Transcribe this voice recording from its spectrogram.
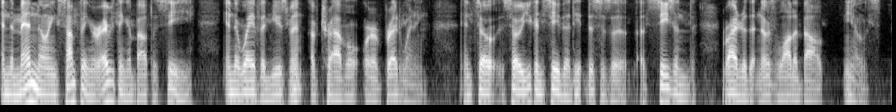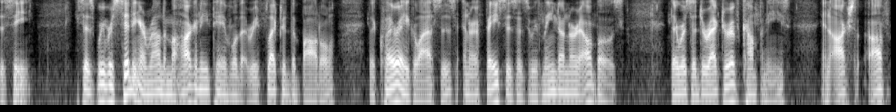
and the men knowing something or everything about the sea in the way of amusement, of travel, or of breadwinning. And so, so you can see that he, this is a, a seasoned writer that knows a lot about, you know, the sea. He says, We were sitting around a mahogany table that reflected the bottle, the claret glasses, and our faces as we leaned on our elbows. There was a director of companies, and off,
